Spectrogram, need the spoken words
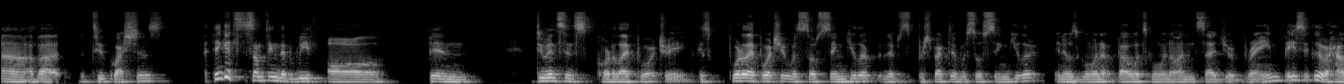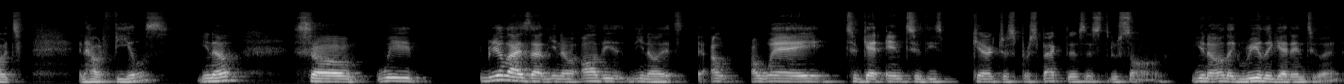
uh, mm-hmm. about the two questions i think it's something that we've all been doing since quarter life poetry because quarter life poetry was so singular the perspective was so singular and it was going about what's going on inside your brain basically or how it's and how it feels you know so we realize that you know all these you know it's a, a way to get into these characters perspectives is through song you know like really get into it.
